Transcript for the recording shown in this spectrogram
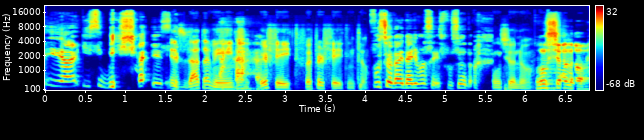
e a, esse bicho é esse. Exatamente, perfeito, foi perfeito então. Funcionou a ideia de vocês, funcionou. Funcionou. Funcionou.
